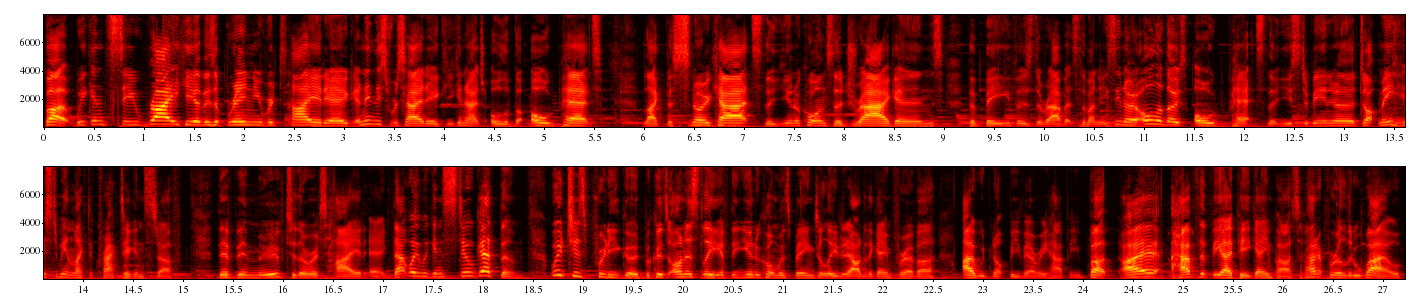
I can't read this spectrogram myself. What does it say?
but we can see right here, there's a brand new retired egg. And in this retired egg, you can hatch all of the old pets, like the snowcats, the unicorns, the dragons, the beavers, the rabbits, the bunnies. You know, all of those old pets that used to be in uh, Adopt Me, used to be in like the cracked egg and stuff. They've been moved to the retired egg. That way we can still get them, which is pretty good because honestly, if the unicorn was being deleted out of the game forever, I would not be very happy. But I have the VIP Game Pass. I've had it for a little while.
